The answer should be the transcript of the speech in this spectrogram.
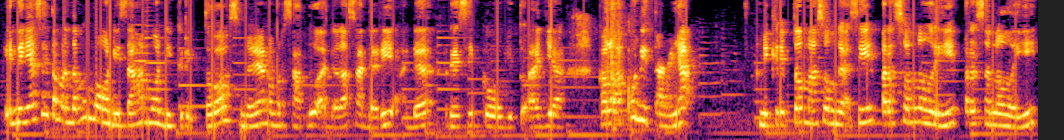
intinya sih teman-teman mau di saham mau di kripto sebenarnya nomor satu adalah sadari ada resiko gitu aja. Kalau aku ditanya di kripto masuk nggak sih? Personally personally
